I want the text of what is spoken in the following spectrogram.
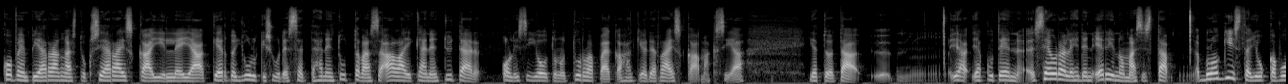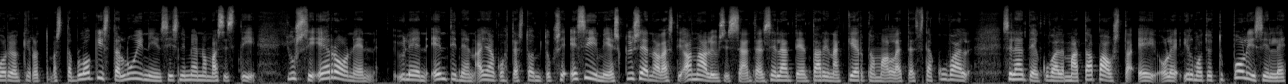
kovempia rangaistuksia raiskaajille ja kertoi julkisuudessa, että hänen tuttavansa alaikäinen tytär olisi joutunut turvapaikanhakijoiden raiskaamaksi. Ja, ja, tuota, ja, ja kuten Seuralehden erinomaisesta blogista, Jukka Vuorion kirjoittamasta blogista luin, niin siis nimenomaisesti Jussi Eronen, Ylen entinen ajankohtaistoimituksen esimies, kyseenalaisti analyysissään tämän Selänteen tarinan kertomalla, että sitä kuvail, Selänteen kuvailemaa tapausta ei ole ilmoitettu poliisille,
